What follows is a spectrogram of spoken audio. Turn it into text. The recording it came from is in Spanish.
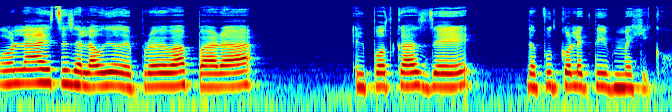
Hola, este es el audio de prueba para el podcast de The Food Collective México.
